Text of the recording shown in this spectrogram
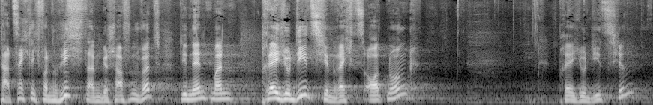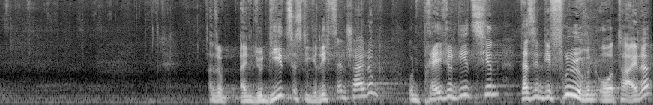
tatsächlich von Richtern geschaffen wird, die nennt man Präjudizienrechtsordnung. Präjudizien. Also ein Judiz ist die Gerichtsentscheidung und Präjudizien, das sind die früheren Urteile.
